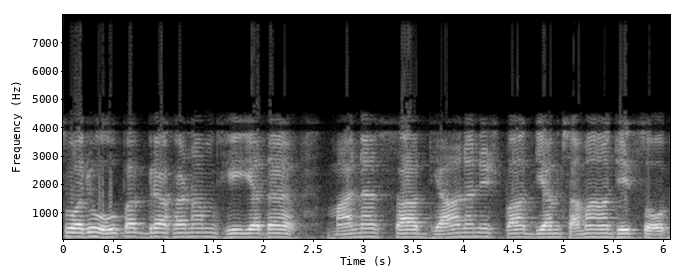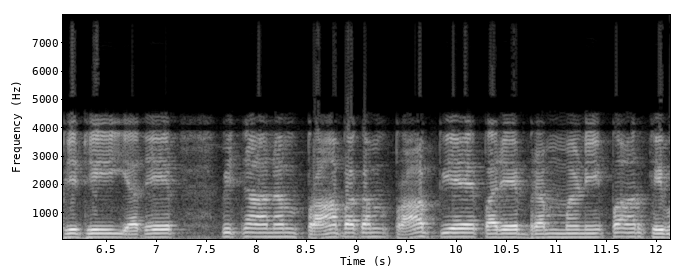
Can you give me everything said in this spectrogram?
स्वरूपग्रहणं हि यद मनःसाध्याननिष्पाद्यं समाधिसोऽभिधीयते। विज्ञानं प्रापकं प्राप्ये परे ब्रह्मणि पार्थिव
